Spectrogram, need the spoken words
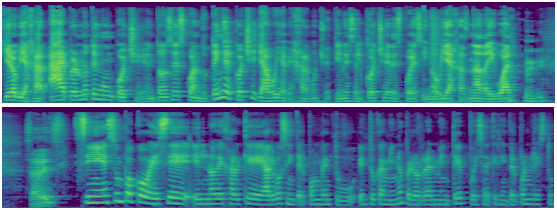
quiero viajar. Ay, pero no tengo un coche. Entonces, cuando tenga el coche, ya voy a viajar mucho. Tienes el coche después y no viajas nada igual. ¿Sabes? Sí, es un poco ese el no dejar que algo se interponga en tu, en tu camino, pero realmente, pues, el que se interpone eres tú,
